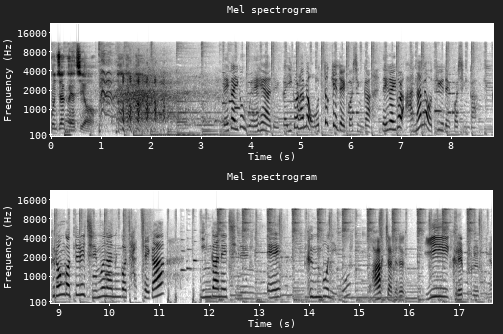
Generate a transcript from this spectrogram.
혼자 가야지요. 내가 이걸 왜 해야 될까? 이걸 하면 어떻게 될 것인가? 내가 이걸 안 하면 어떻게 될 것인가? 그런 것들을 질문하는 것 자체가 인간의 지능의 근본이고 과학자들은 이 그래프를 보면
